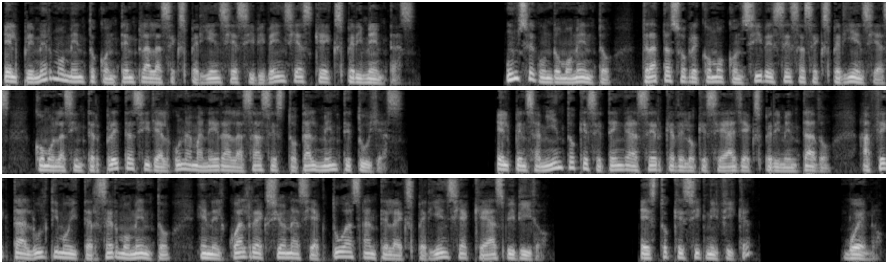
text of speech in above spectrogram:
El primer momento contempla las experiencias y vivencias que experimentas. Un segundo momento trata sobre cómo concibes esas experiencias, cómo las interpretas y de alguna manera las haces totalmente tuyas. El pensamiento que se tenga acerca de lo que se haya experimentado afecta al último y tercer momento en el cual reaccionas y actúas ante la experiencia que has vivido. ¿Esto qué significa? Bueno.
